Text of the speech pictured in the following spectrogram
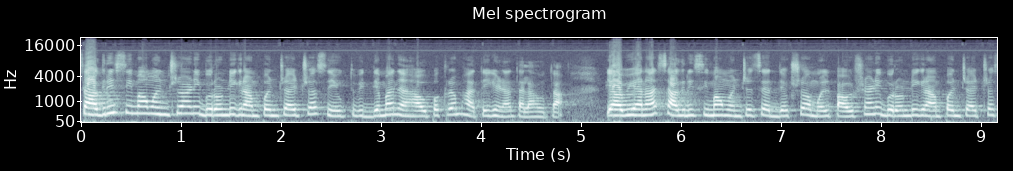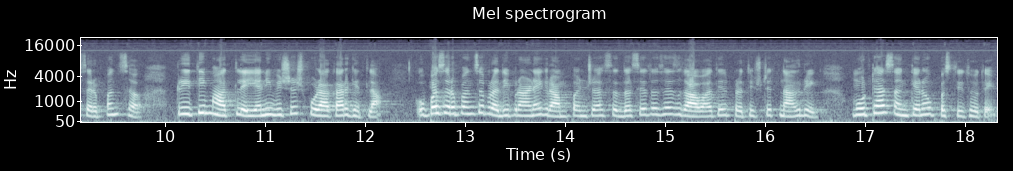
सागरी सीमा मंच आणि बुरोंडी ग्रामपंचायतच्या संयुक्त विद्यमाने हा उपक्रम हाती घेण्यात आला होता. या अभियानात सागरी सीमा मंचचे अध्यक्ष अमोल पावशे आणि बुरोंडी ग्रामपंचायतच्या सरपंच प्रीती म्हातले यांनी विशेष पुढाकार घेतला. उपसरपंच प्रदीप राणे ग्रामपंचायत सदस्य तसेच गावातील प्रतिष्ठित नागरिक मोठ्या संख्येनं उपस्थित होते.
